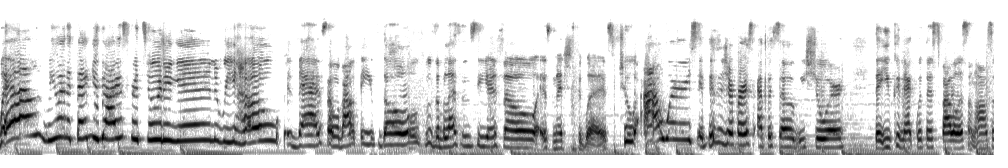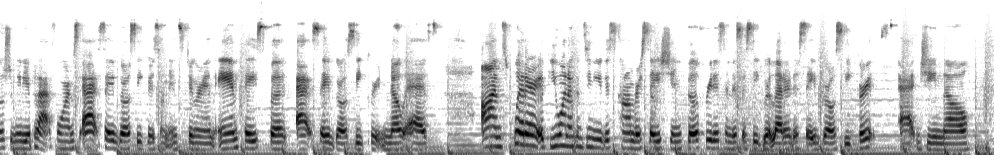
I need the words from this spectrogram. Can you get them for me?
Well, we want to thank you guys for tuning in. We hope that So About These Goals was a blessing to your soul as much as it was to ours. If this is your first episode, be sure that you connect with us. Follow us on all social media platforms at Save Girl Secrets on Instagram and Facebook at Save Girl Secret, no S. On Twitter, if you want to continue this conversation, feel free to send us a secret letter to Save Girl Secrets at gmail.com.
